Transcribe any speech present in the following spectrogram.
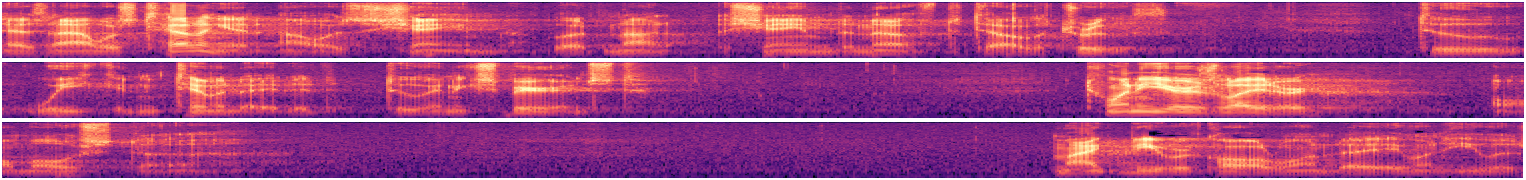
as I was telling it, I was ashamed, but not ashamed enough to tell the truth. Too weak and intimidated, too inexperienced. Twenty years later, almost, uh, Mike Deaver called one day when he was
